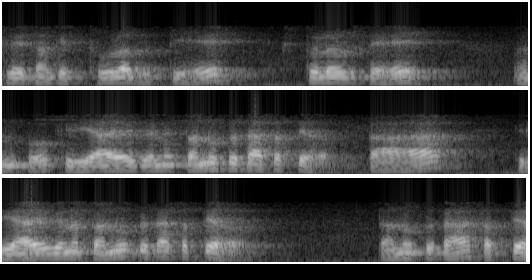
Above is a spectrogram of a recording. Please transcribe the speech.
क्लेशों की स्थूल वृत्ति है, स्थूल वृत्ति है। उनको क्रियायोग ने तनुकृता सत्य ता क्रियायोग ने तनुकृता सत्य तनुकृता सत्य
